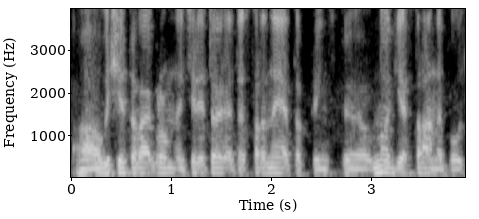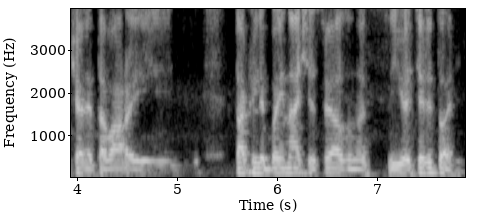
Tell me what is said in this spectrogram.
А, учитывая огромную территорию этой страны, это, в принципе, многие страны получали товары так либо иначе связаны с ее территорией.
